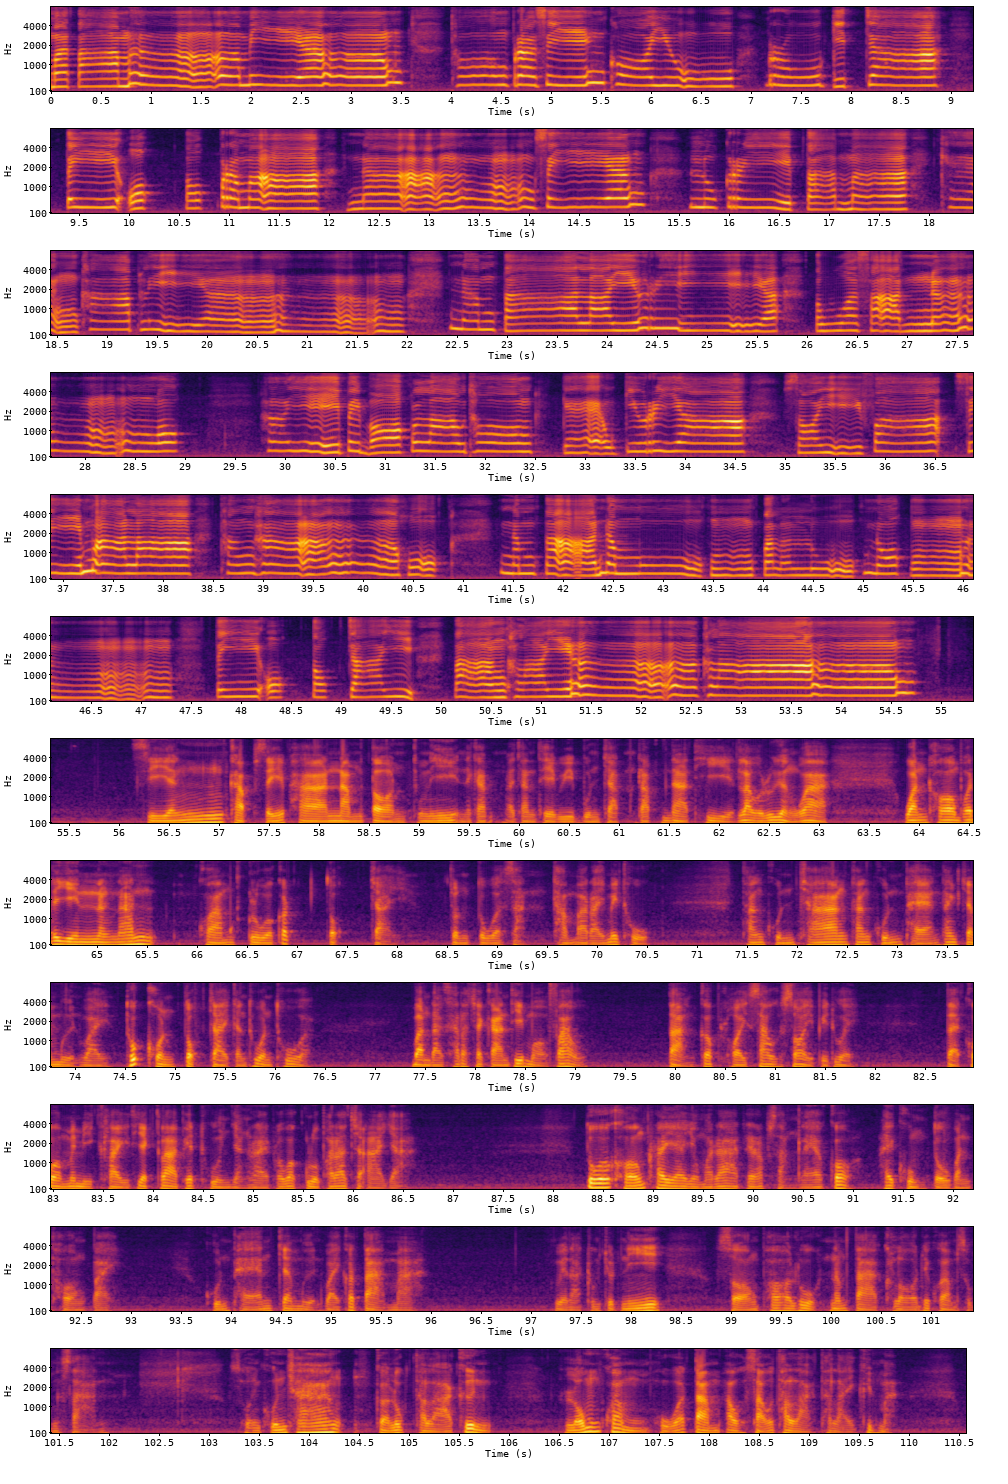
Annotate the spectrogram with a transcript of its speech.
มาตามหาเมียทองประสิงคอยอยู่ รู้กิจจา ตีอก ตกประมานางเสียง ลูกรีบตามมา แข้งขาเพลียน้ำตาไหลเรีย ตัวสั่นงก ให้ไปบอกลาวทอง แก้วกิริยา สร้อยฟ้าสีมาลา ทั้งห้าหกน้ำตา น้ำมูก ตะละลูกนก ตีอกตกใจ ต่างใครคลางเสียงขับเสพานำตอนตรงนี้นะครับ อาจารย์เทวีบุญจับรับหน้าที่เล่าเรื่องว่า วันทองพอได้ยินดังนั้น ความกลัวก็ตกใจ จนตัวสั่นทำอะไรไม่ถูก ทั้งขุนช้าง ทั้งขุนแผน ทั้งจำหมื่นไวทุกคนตกใจกันทั่วทั่ว บรรดาข้าราชการที่หมอเฝ้า ต่างก็พลอยเศร้าสร้อยไปด้วย แต่ก็ไม่มีใครที่จะกล้าเพชรทูลอย่างไร เพราะว่ากลัวพระราชอาญา ตัวของพระยายมราชได้รับสั่งแล้วก็ให้คุมตัววันทองไป ขุนแผนจะหมื่นไว้ก็ตามมา เวลาถึงจุดนี้สองพ่อลูกน้ำตาคลอด้วยความสงสาร ส่วนขุนช้างก็ลุกถลาขึ้น ล้มคว่ำหัวตำเอาเสาถลากถลายขึ้นมา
